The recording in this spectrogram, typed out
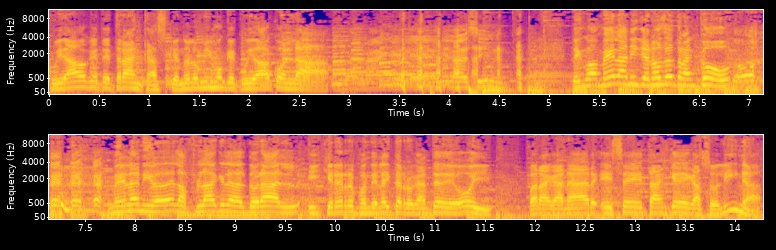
Cuidado que te trancas, que no es lo mismo que cuidado con la... Tengo a Melanie que no se trancó. No. Melanie va de la flaca y la del Doral y quiere responder la interrogante de hoy para ganar ese tanque de gasolina.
